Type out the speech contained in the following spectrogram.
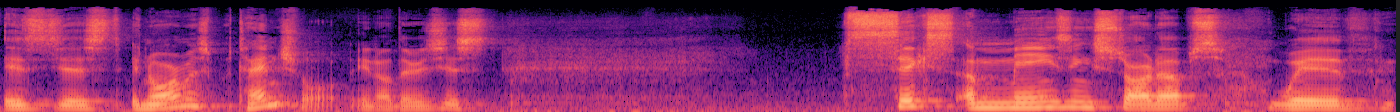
is just enormous potential. You know, there's just six amazing startups with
